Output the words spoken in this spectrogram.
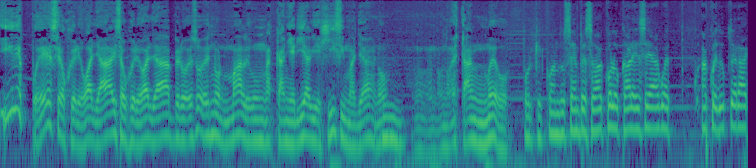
Y después se agujereó allá y se agujereó allá, pero eso es normal, es una cañería viejísima ya, ¿no? Mm. No, no, es tan nuevo. Porque cuando se empezó a colocar ese agua, acueducto era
